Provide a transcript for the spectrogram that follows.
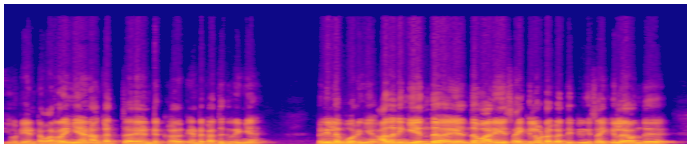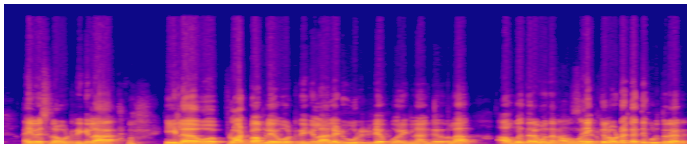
இவர் என்கிட்ட வர்றீங்க நான் கற்று என்கிட்ட க என்கிட்ட கற்றுக்குறீங்க வெளியில் போகிறீங்க அதை நீங்கள் எந்த எந்த மாதிரி சைக்கிளோட கற்றுட்டு நீங்கள் சைக்கிளை வந்து ஹைவேஸில் ஓட்டுறீங்களா? இல்லை பிளாட்ஃபார்ம்லேயே ஓட்டுறீங்களா? இல்லாட்டி உருட்டிட்டே போகிறீங்களாங்கிறதெல்லாம் அவங்க திறமை தானே. அவங்க சைக்கிள் ஓட்ட கற்றுக் கொடுத்துறாரு.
